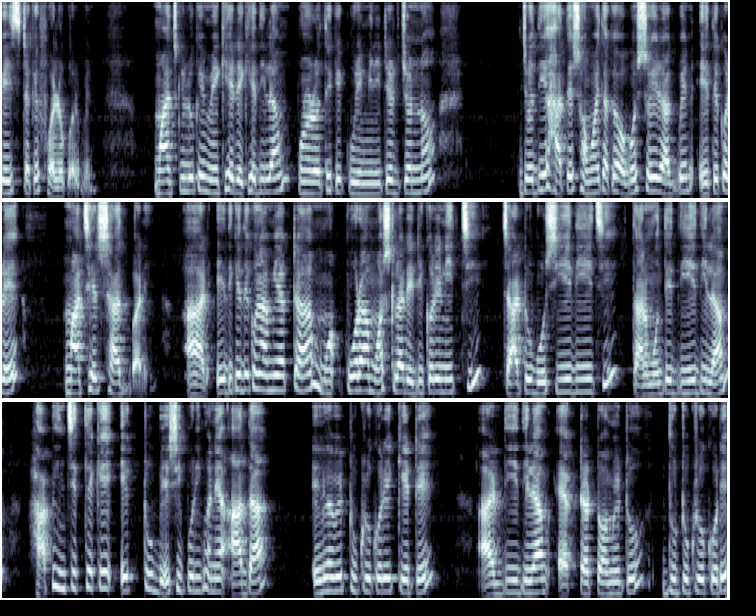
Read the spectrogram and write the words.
পেজটাকে ফলো করবেন। মাছগুলোকে মেখে রেখে দিলাম পনেরো থেকে কুড়ি মিনিটের জন্য। যদি হাতে সময় থাকে অবশ্যই রাখবেন, এতে করে মাছের স্বাদ বাড়ে। আর এদিকে দেখুন, আমি একটা পোড়া মশলা রেডি করে নিচ্ছি। চাটু বসিয়ে দিয়েছি। তার মধ্যে দিয়ে দিলাম হাফ ইঞ্চির থেকে একটু বেশি পরিমাণে আদা। এভাবে টুকরো করে কেটে আর দিয়ে দিলাম একটা টমেটো দু টুকরো করে।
